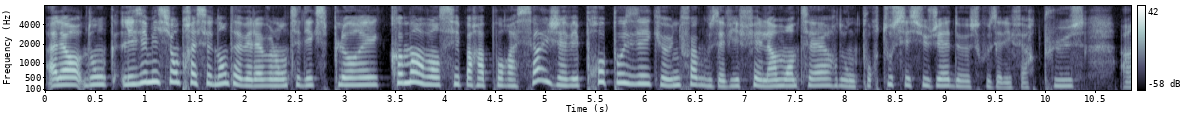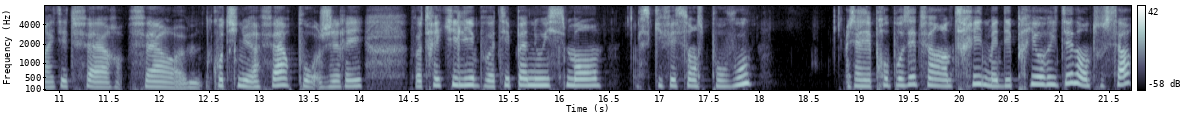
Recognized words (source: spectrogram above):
Alors, donc, les émissions précédentes avaient la volonté d'explorer comment avancer par rapport à ça. Et j'avais proposé qu'une fois que vous aviez fait l'inventaire, donc pour tous ces sujets de ce que vous allez faire plus, arrêter de faire, faire, euh, continuer à faire pour gérer votre équilibre, votre épanouissement, ce qui fait sens pour vous, j'avais proposé de faire un tri, de mettre des priorités dans tout ça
